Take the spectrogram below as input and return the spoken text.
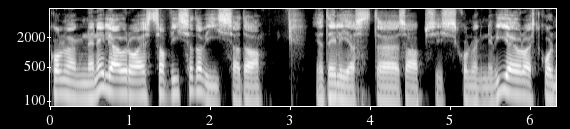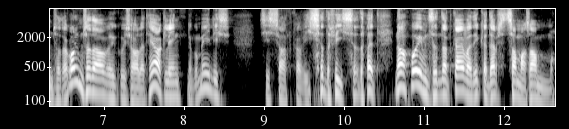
kolmekümne nelja euro eest saab viissada, viissada ja Teliast äh, saab siis kolmekümne viie euro eest kolmsada, kolmsada või kui sa oled hea klient nagu Meelis, siis saad ka viissada, viissada, et noh, põhimõtteliselt nad käivad ikka täpselt sama sammu.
